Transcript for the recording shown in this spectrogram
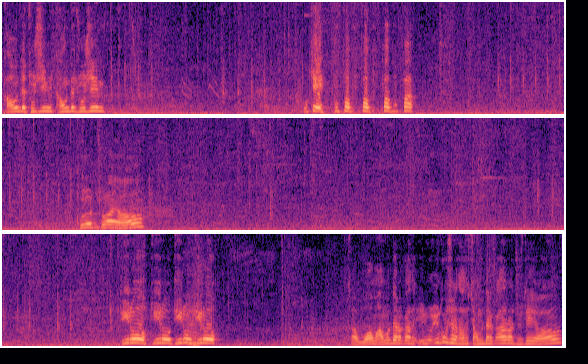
가운데 조심 가운데 조심. 오케이 부파 부파 부파 부파. 굿 좋아요. 뒤로 뒤로 뒤로 뒤로. 자웜 아무데나 깔아 일- 일곱 시나 다섯 시 아무데나 깔아주세요.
